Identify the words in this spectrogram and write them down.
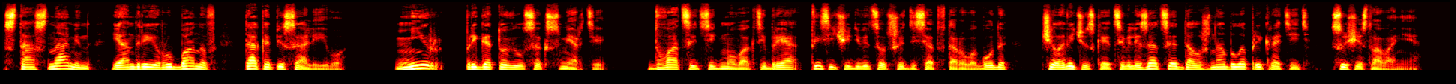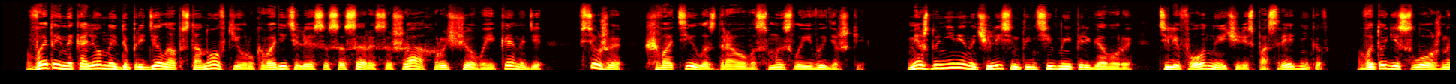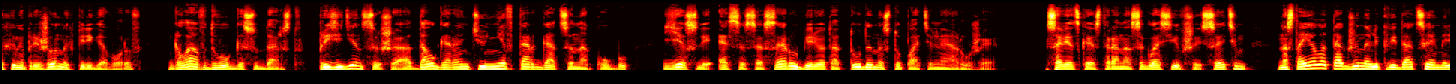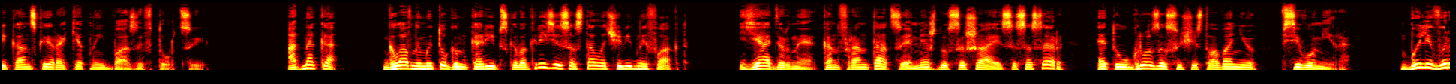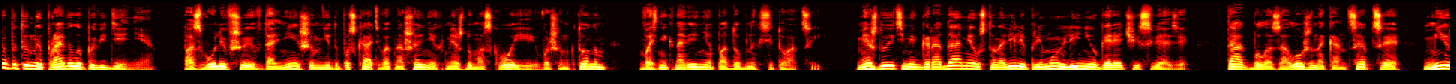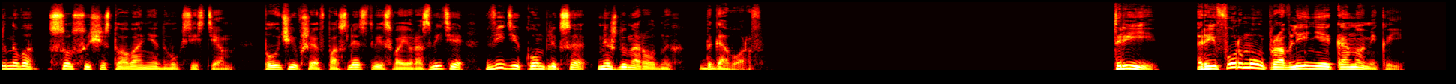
Стас Намин и Андрей Рубанов так описали его. «Мир приготовился к смерти. 27 октября 1962 года человеческая цивилизация должна была прекратить существование». В этой накаленной до предела обстановке у руководителей СССР и США, Хрущева и Кеннеди, все же хватило здравого смысла и выдержки. Между ними начались интенсивные переговоры, телефонные через посредников. В итоге сложных и напряженных переговоров глав двух государств президент США дал гарантию не вторгаться на Кубу, если СССР уберет оттуда наступательное оружие. Советская сторона, согласившись с этим, настояла также на ликвидации американской ракетной базы в Турции. Однако главным итогом Карибского кризиса стал очевидный факт. Ядерная конфронтация между США и СССР – это угроза существованию всего мира. Были выработаны правила поведения, позволившие в дальнейшем не допускать в отношениях между Москвой и Вашингтоном возникновения подобных ситуаций – между этими городами установили прямую линию горячей связи. Так была заложена концепция мирного сосуществования двух систем, получившая впоследствии свое развитие в виде комплекса международных договоров. 3. Реформа управления экономикой.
